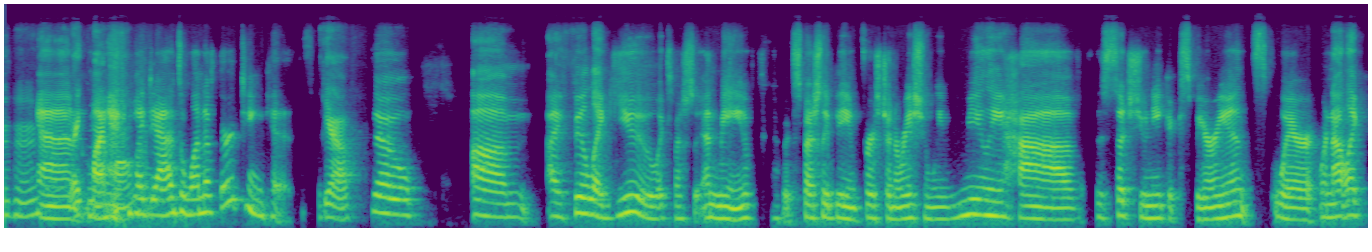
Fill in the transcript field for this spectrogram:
Mm-hmm. And like my, my mom, my dad's one of 13 kids. Yeah. So um, I feel like you, especially and me, especially being first generation, we really have this such unique experience where we're not like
